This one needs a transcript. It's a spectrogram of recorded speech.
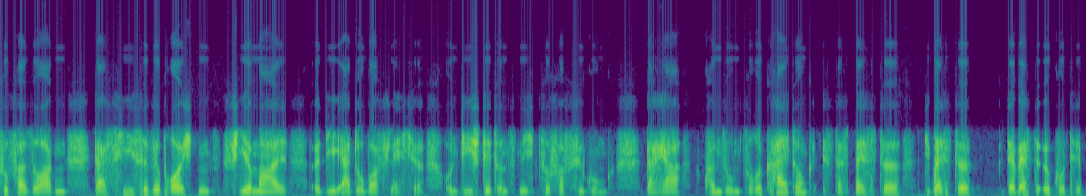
zu versorgen, das hieße, wir bräuchten viermal äh, die Erdoberfläche und die steht uns nicht zur Verfügung. Daher Konsumzurückhaltung ist das beste, die beste, der beste Ökotipp.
